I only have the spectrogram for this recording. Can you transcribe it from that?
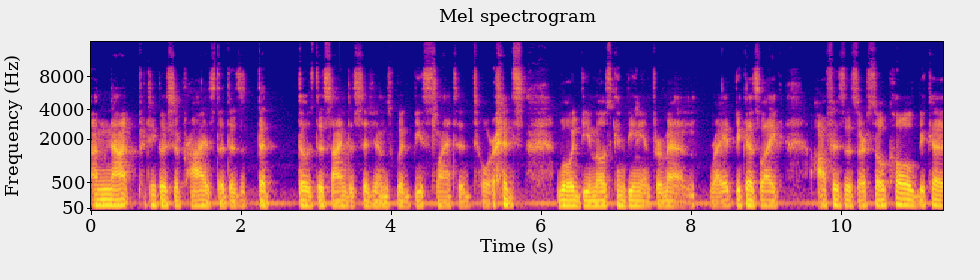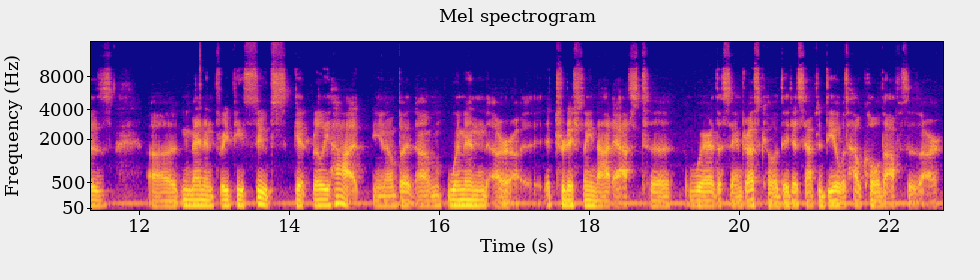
I'm not particularly surprised that this, that those design decisions would be slanted towards what would be most convenient for men, right? Because like offices are so cold because uh, men in three piece suits get really hot, you know, but um, women are uh, traditionally not asked to wear the same dress code. They just have to deal with how cold offices are.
